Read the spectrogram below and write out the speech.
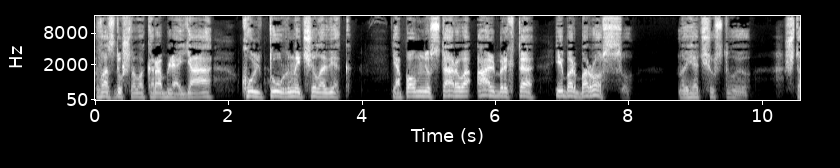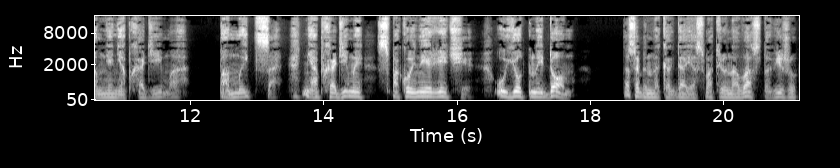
воздушного корабля. Я культурный человек. Я помню старого Альбрехта и Барбароссу. Но я чувствую, что мне необходимо помыться, необходимы спокойные речи, уютный дом. Особенно, когда я смотрю на вас, то вижу,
